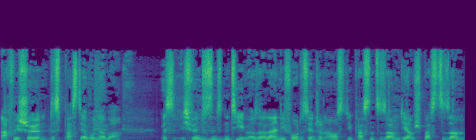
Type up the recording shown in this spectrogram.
ach wie schön, das passt ja wunderbar. Es, ich finde, es sind ein Team. Also allein die Fotos sehen schon aus, die passen zusammen, die haben Spaß zusammen.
